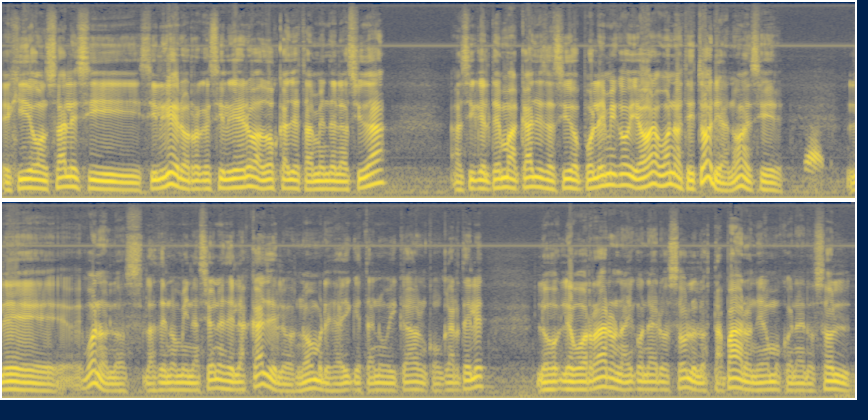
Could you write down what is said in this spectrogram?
Egidio González y Silguero, Roque Silguero, a dos calles también de la ciudad. Así que el tema calles ha sido polémico y ahora, bueno, esta historia, ¿no? Es decir, le, bueno, los, las denominaciones de las calles, los nombres ahí que están ubicados con carteles, lo, le borraron ahí con aerosol, o los taparon, digamos, con aerosol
